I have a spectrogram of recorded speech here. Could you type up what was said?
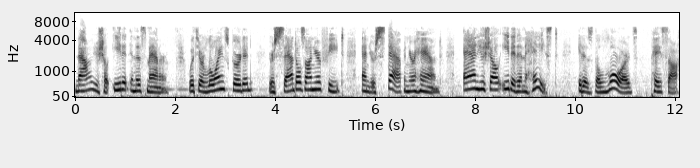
Now you shall eat it in this manner, with your loins girded, your sandals on your feet, and your staff in your hand. And you shall eat it in haste. It is the Lord's Pesach.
